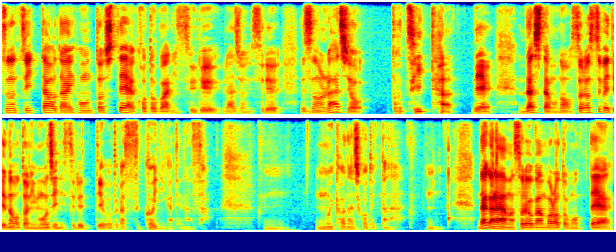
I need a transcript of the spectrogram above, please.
そのツイッターを台本として言葉にする、ラジオにする、で、そのラジオとツイッターで 出したもの、それを全てノートに文字にするっていうことがすっごい苦手なんさ。うん。もう一回同じこと言ったな。うん。だから、まあ、それを頑張ろうと思って、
